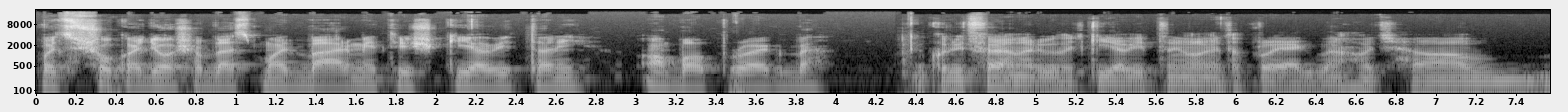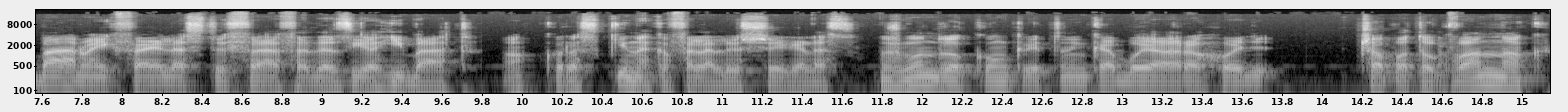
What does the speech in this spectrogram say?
vagy sokkal gyorsabb lesz majd bármit is kijavítani abba a projektbe. Akkor itt felmerül, hogy kijavítani valamit a projektben, hogyha bármelyik fejlesztő felfedezi a hibát, akkor az kinek a felelőssége lesz? Most gondolok konkrétan inkább olyanra, hogy csapatok vannak,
